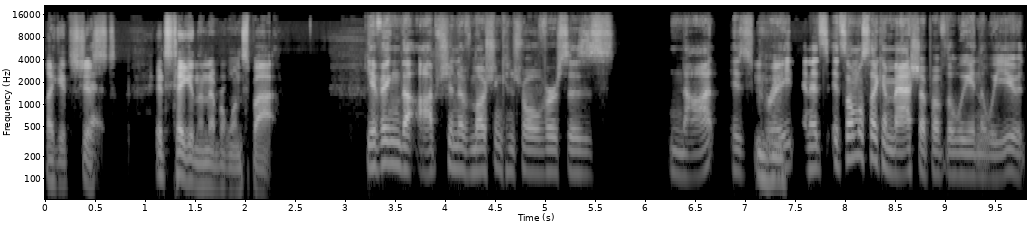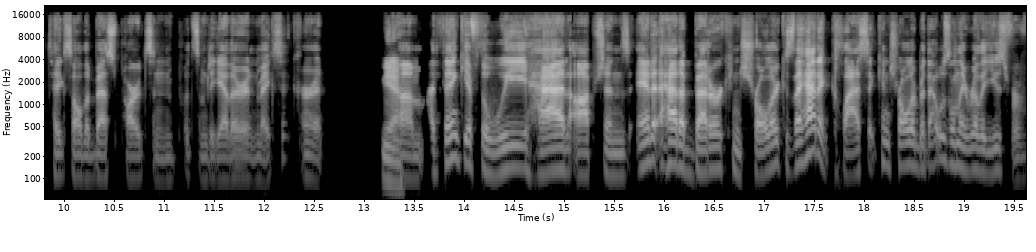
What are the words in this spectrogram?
Like it's just it's taking the number one spot. Giving the option of motion control versus not is Mhm. great. And it's it's almost like a mashup of the Wii and the Wii U. It takes all the best parts and puts them together and makes it current. Yeah. Um, I think if the Wii had options and it had a better controller, because they had a classic controller, but that was only really used for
